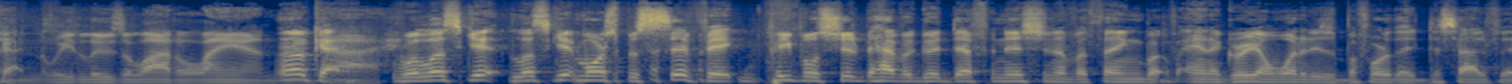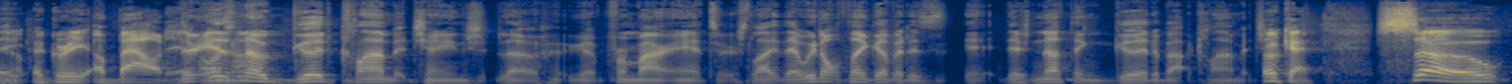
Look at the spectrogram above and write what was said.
Okay. then we lose a lot of land. Okay. die. Well, let's get let's get more specific. People should have a good definition of a thing, but and agree on what it is before they decide if they agree about it. There or is not. no good climate change though from our answers. Like that, we don't think of it as there's nothing good about climate change. Okay. So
